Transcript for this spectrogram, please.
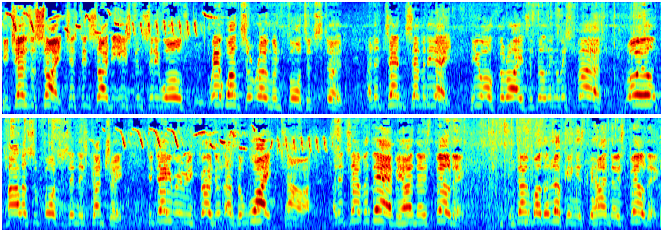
He chose a site just inside the eastern city walls where once a Roman fort had stood. And in 1078, he authorised the building of his first royal palace and fortress in this country. Today we refer to it as the White Tower, and it's over there behind those buildings. And don't bother looking, it's behind those buildings.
